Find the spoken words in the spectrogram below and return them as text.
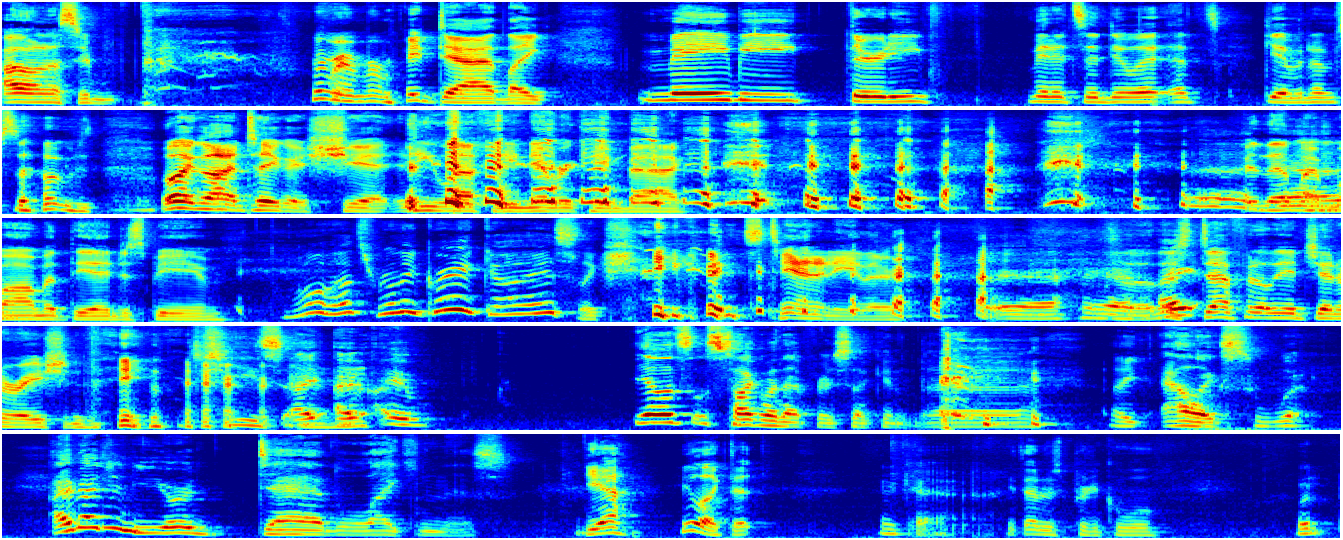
I honestly remember my dad like maybe 30 minutes into it it's giving him some well i gotta take a shit and he left and he never came back and then my mom at the end just being oh that's really great guys like she couldn't stand it either Yeah. Yeah. so there's I- definitely a generation thing there. Jeez, I, I, I, yeah. Let's let's talk about that for a second. Uh, like Alex, what? I imagine your dad liking this. Yeah, he liked it. Okay. He thought it was pretty cool. What?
